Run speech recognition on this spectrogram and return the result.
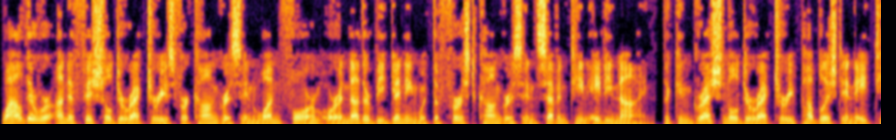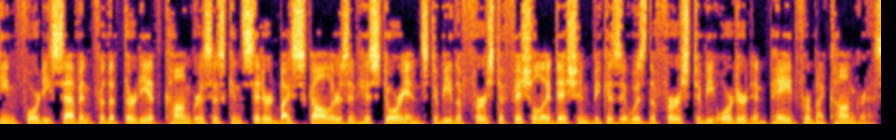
While there were unofficial directories for Congress in one form or another beginning with the first Congress in 1789, the Congressional Directory published in 1847 for the 30th Congress is considered by scholars and historians to be the first official edition because it was the first to be ordered and paid for by Congress.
